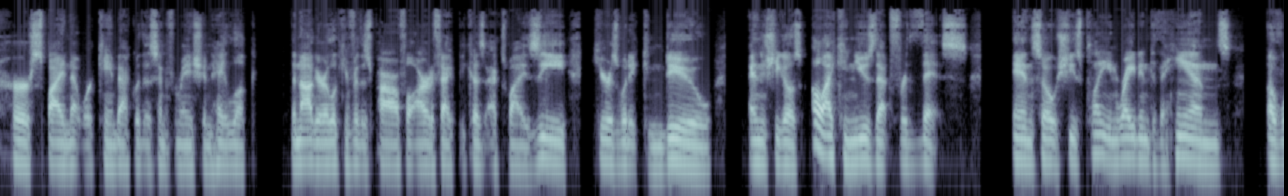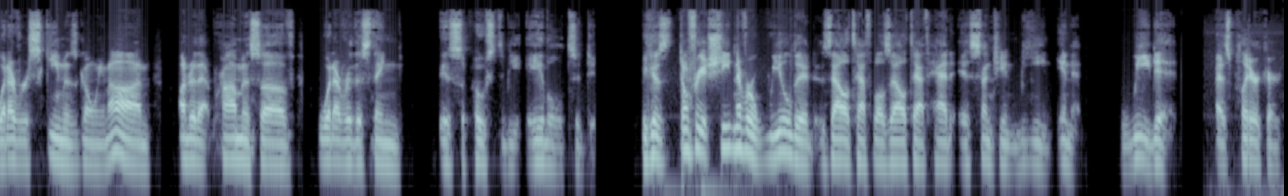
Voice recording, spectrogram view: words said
her spy network came back with this information. Hey, look, the Naga are looking for this powerful artifact because XYZ, here's what it can do. And she goes, Oh, I can use that for this. And so she's playing right into the hands of whatever scheme is going on under that promise of whatever this thing is supposed to be able to do. Because don't forget, she never wielded Xal'atath while Xal'atath had a sentient being in it. We did as player character.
